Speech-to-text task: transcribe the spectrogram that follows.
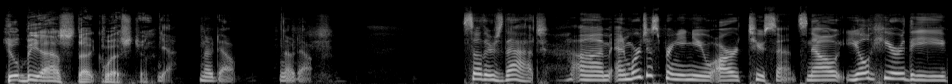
He'll be asked that question. Yeah, no doubt. No doubt. So there's that. Um, and we're just bringing you our two cents. Now, you'll hear the,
